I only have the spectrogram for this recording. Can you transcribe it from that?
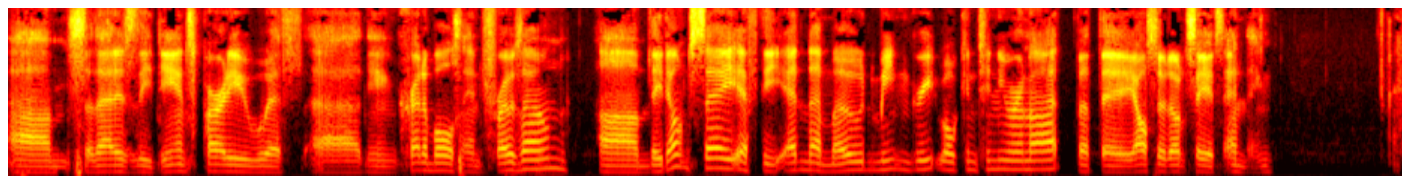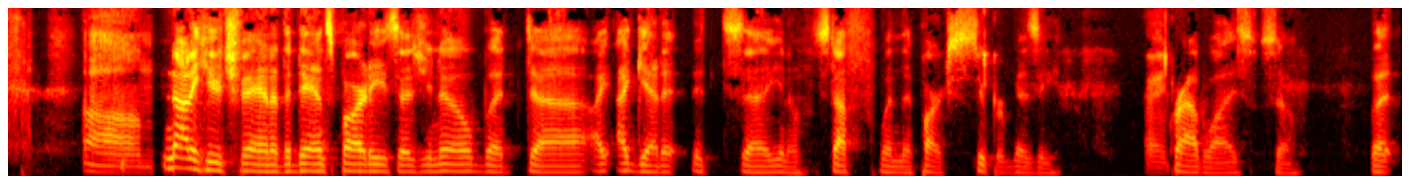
Um, so that is the dance party with uh, the Incredibles and Frozone. Um, they don't say if the Edna Mode meet and greet will continue or not, but they also don't say it's ending. Um, not a huge fan of the dance parties, as you know, but uh, I, I get it. It's uh, you know stuff when the park's super busy, Right. crowd wise. So, but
